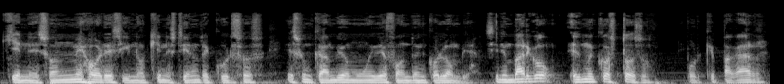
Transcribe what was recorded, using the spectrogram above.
quienes son mejores y no quienes tienen recursos es un cambio muy de fondo en Colombia. Sin embargo, es muy costoso porque pagar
